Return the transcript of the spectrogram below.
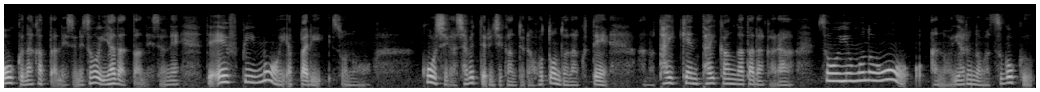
多くなかったんですよねすごい嫌だったんですよね。で AFP もやっぱりその講師が喋ってる時間っていうのはほとんどなくてあの体験体感型だからそういうものをあのやるのはすごく好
